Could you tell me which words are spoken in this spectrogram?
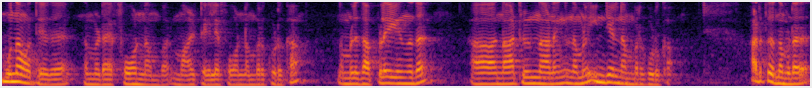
മൂന്നാമത്തേത് നമ്മുടെ ഫോൺ നമ്പർ മാൾട്ടയിലെ ഫോൺ നമ്പർ കൊടുക്കാം. നമ്മളിത് അപ്ലൈ ചെയ്യുന്നത് നാട്ടിൽ നിന്നാണെങ്കിൽ നമ്മൾ ഇന്ത്യൻ നമ്പർ കൊടുക്കാം. അടുത്തത് നമ്മുടെ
